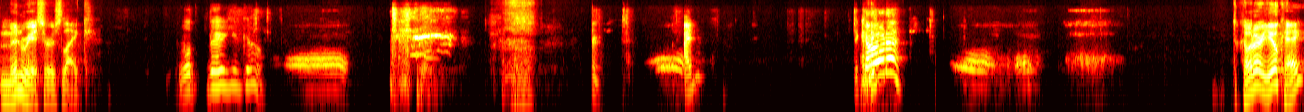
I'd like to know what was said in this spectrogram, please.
Moonracer is like. well, there you go. I, Dakota. Dakota, are you okay?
